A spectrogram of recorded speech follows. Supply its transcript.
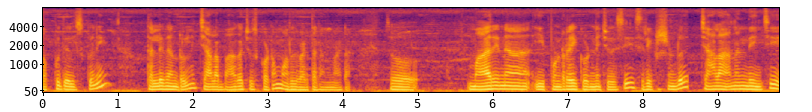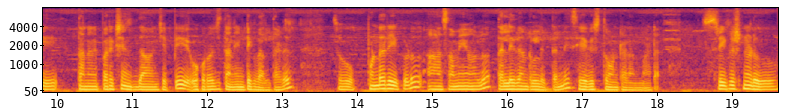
తప్పు తెలుసుకుని తల్లిదండ్రుల్ని చాలా బాగా చూసుకోవడం మొదలు పెడతాడనమాట సో మారిన ఈ పుండరీకుడిని చూసి శ్రీకృష్ణుడు చాలా ఆనందించి తనని పరీక్షిద్దామని చెప్పి ఒకరోజు తన ఇంటికి వెళ్తాడు. సో పుండరీకుడు ఆ సమయంలో తల్లిదండ్రులు ఇద్దరిని సేవిస్తూ ఉంటాడనమాట శ్రీకృష్ణుడు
